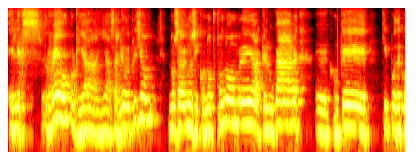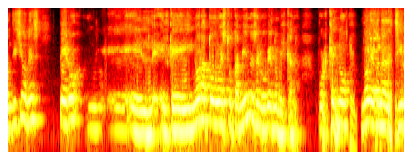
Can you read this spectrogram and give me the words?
el ex reo, porque ya, ya salió de prisión, no sabemos si con otro nombre, a qué lugar, con qué tipo de condiciones, pero eh, el, que ignora todo esto también es el gobierno mexicano, porque no, no le van a decir,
